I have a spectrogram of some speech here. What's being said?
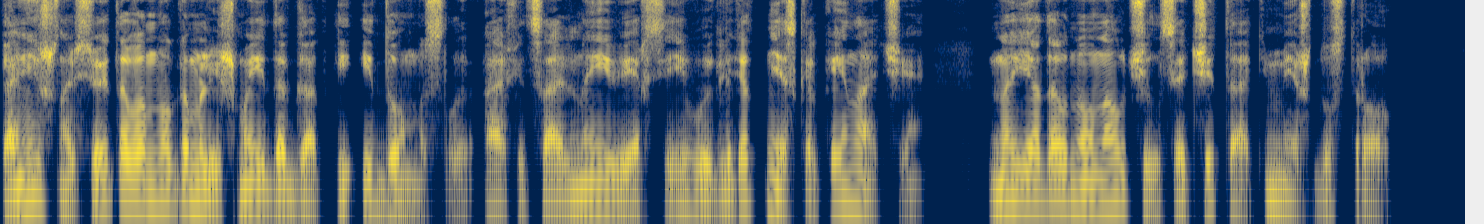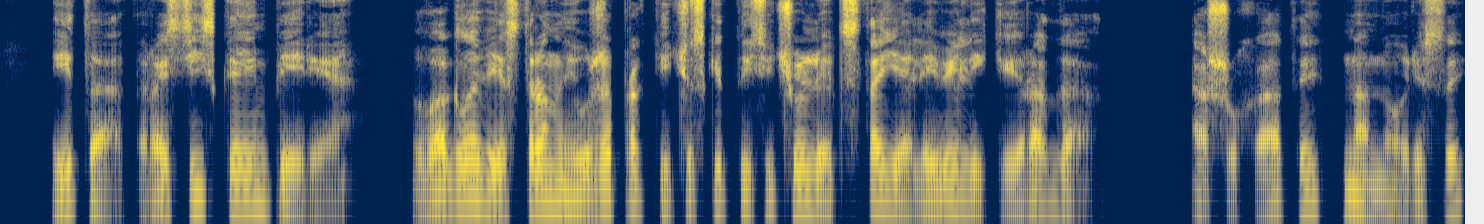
Конечно, все это во многом лишь мои догадки и домыслы, а официальные версии выглядят несколько иначе. Но я давно научился читать между строк. Итак, Российская империя. Во главе страны уже практически тысячу лет стояли великие рода. Ашухаты, Нанорисы,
